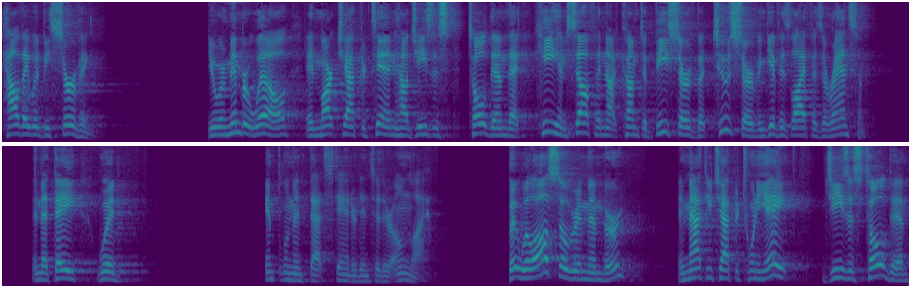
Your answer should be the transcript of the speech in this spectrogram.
how they would be serving. You'll remember well in Mark chapter 10 how Jesus told them that he himself had not come to be served, but to serve and give his life as a ransom. And that they would implement that standard into their own life. But we'll also remember in Matthew chapter 28, Jesus told them,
